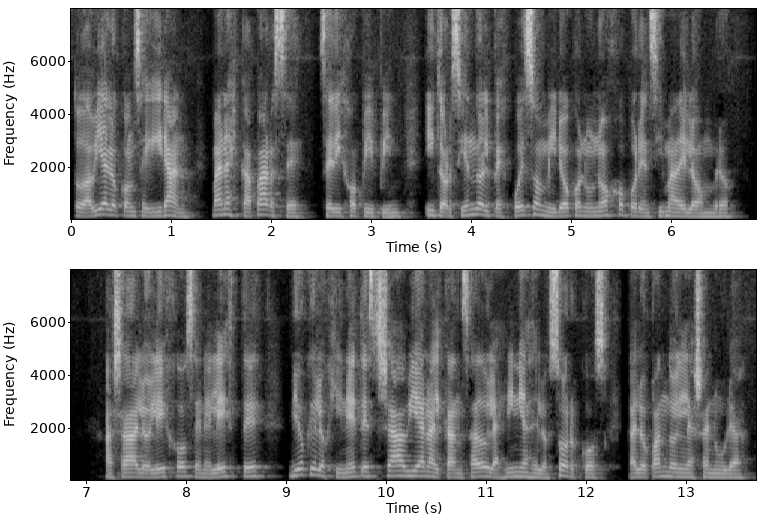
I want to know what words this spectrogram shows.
Todavía lo conseguirán, van a escaparse, se dijo Pippin, y torciendo el pescuezo miró con un ojo por encima del hombro. Allá a lo lejos, en el este, vio que los jinetes ya habían alcanzado las líneas de los orcos, galopando en la llanura.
